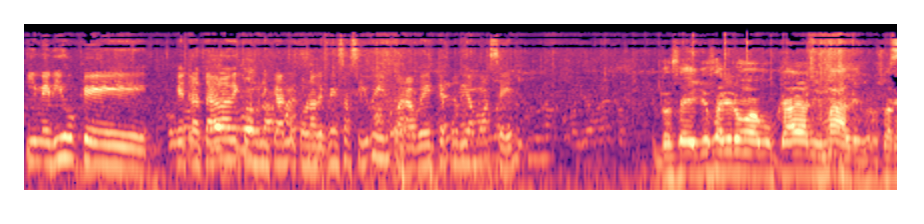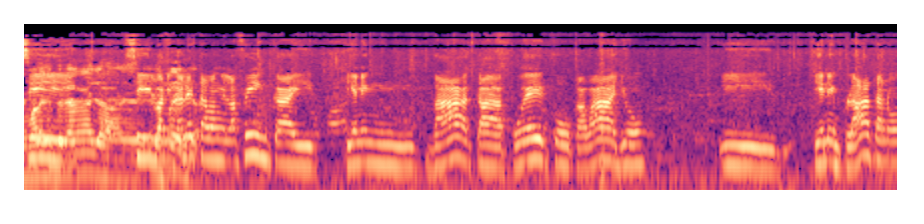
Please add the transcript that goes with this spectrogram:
y me dijo que, que tratara de comunicarme con la defensa civil para ver qué podíamos hacer. Entonces ellos salieron a buscar animales, los animales que tenían allá. eh, sí, en los animales estaban en la finca y tienen vaca, puerco, caballo y tienen plátano,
